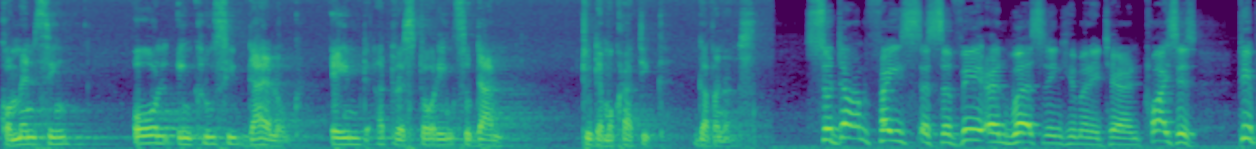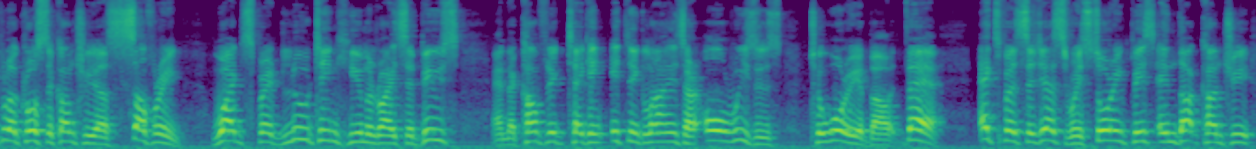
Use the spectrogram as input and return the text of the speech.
commencing all inclusive dialogue aimed at restoring Sudan to democratic governance. Sudan faces a severe and worsening humanitarian crisis. People across the country are suffering widespread looting, human rights abuse, and the conflict taking ethnic lines are all reasons to worry about there. Experts suggest restoring peace in that country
